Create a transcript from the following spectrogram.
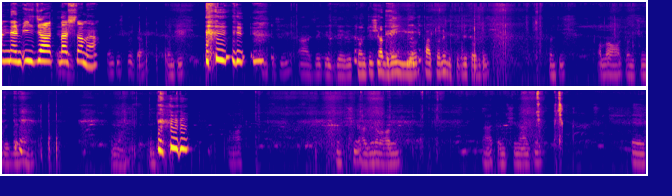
annem iyice yaklaşsana. Tontiş burada. Tontiş. Tontişin ağzı gözleri. Tontiş habire yiyor. Kartonu bitirdi Tontiş. Tontiş. Allah Tontiş'in gözleri var. Allah. Tontiş. Aha. Tontiş'in ağzına bakalım. Ha Tontiş'in ağzı. Evet.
